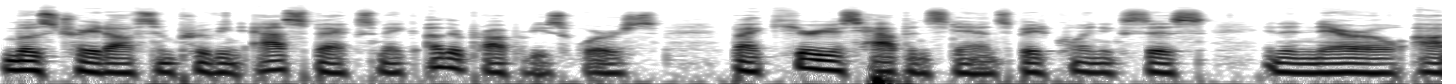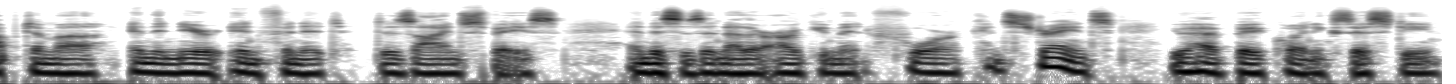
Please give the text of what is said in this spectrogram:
Most trade offs improving aspects make other properties worse. By curious happenstance, Bitcoin exists in a narrow optima in the near infinite design space. And this is another argument for constraints. You have Bitcoin existing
